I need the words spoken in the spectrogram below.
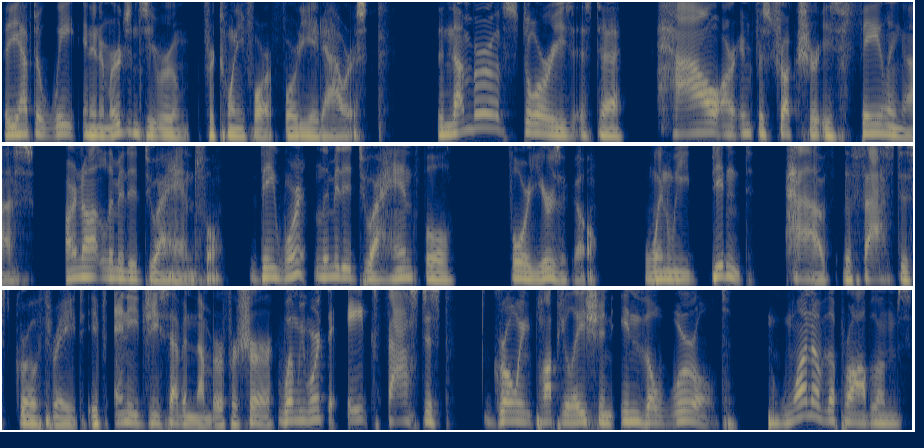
that you have to wait in an emergency room for 24, 48 hours. The number of stories as to how our infrastructure is failing us are not limited to a handful. They weren't limited to a handful four years ago when we didn't have the fastest growth rate, if any G7 number for sure, when we weren't the eighth fastest growing population in the world. One of the problems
